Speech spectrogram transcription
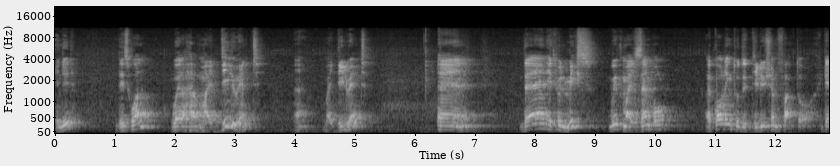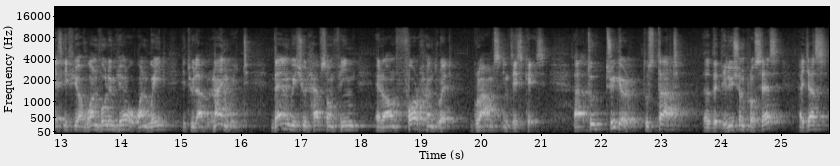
indeed, this one, where I have my diluent, uh, my diluent, and then it will mix with my sample according to the dilution factor. I guess if you have one volume here or one weight, it will add nine weight. Then we should have something around 400 grams in this case. Uh, to trigger, to start uh, the dilution process, I just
